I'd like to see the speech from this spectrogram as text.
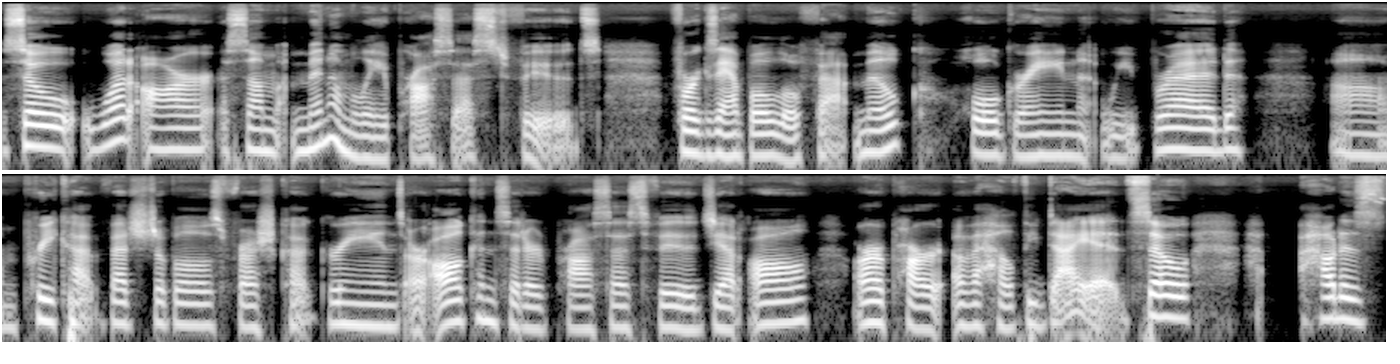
So, what are some minimally processed foods? For example, low fat milk, whole grain wheat bread, um, pre cut vegetables, fresh cut greens are all considered processed foods, yet all are a part of a healthy diet. So, how does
